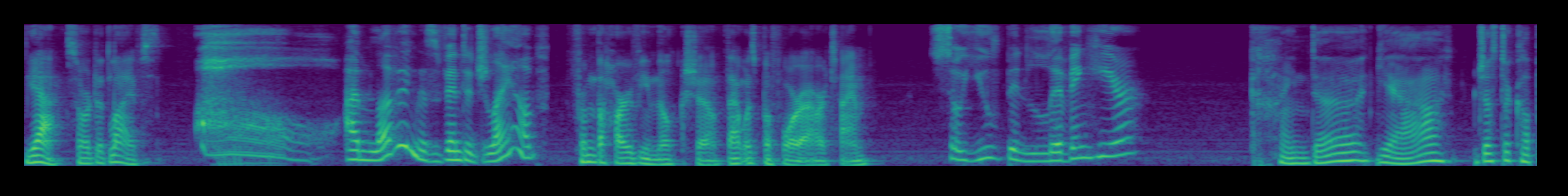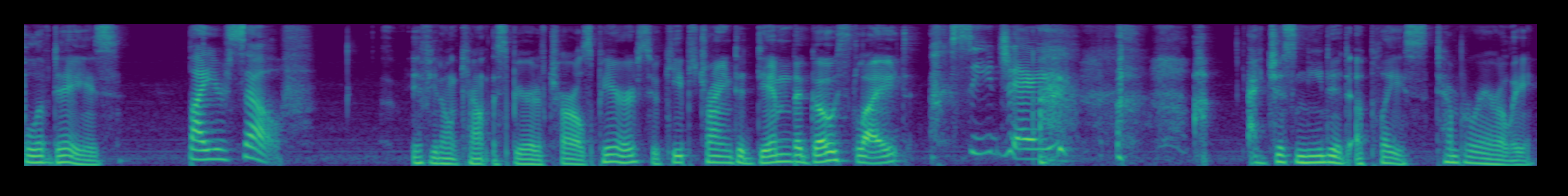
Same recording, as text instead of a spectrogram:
Yeah, Sordid Lives. Oh, I'm loving this vintage lamp. From the Harvey Milk Show. That was before our time. So you've been living here? Kinda, yeah. Just a couple of days. By yourself? If you don't count the spirit of Charles Pierce, who keeps trying to dim the ghost light. CJ! I just needed a place temporarily.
